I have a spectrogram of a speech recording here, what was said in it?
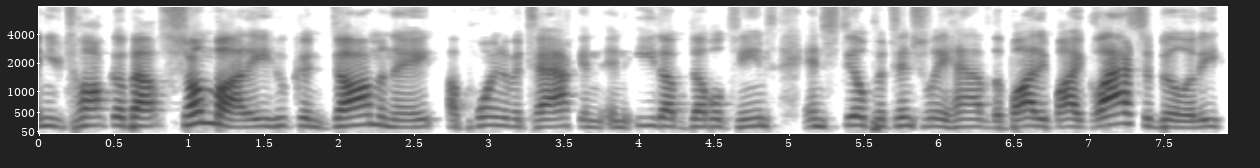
And you talk about somebody who can dominate a point of attack and, and eat up double teams and still potentially have the body by glass ability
